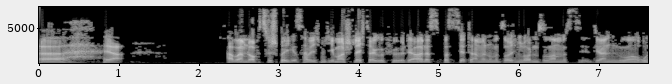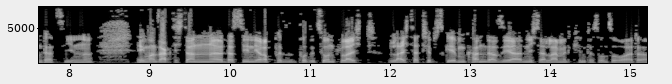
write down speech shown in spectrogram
Äh, ja. Aber im Laufe des Gesprächs habe ich mich immer schlechter gefühlt. Ja, das passiert dann, wenn du mit solchen Leuten zusammen bist, die, einen nur runterziehen. Ne? Irgendwann sagt sich dann, äh, dass sie in ihrer Position vielleicht leichter Tipps geben kann, da sie ja nicht allein mit Kind ist und so weiter.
